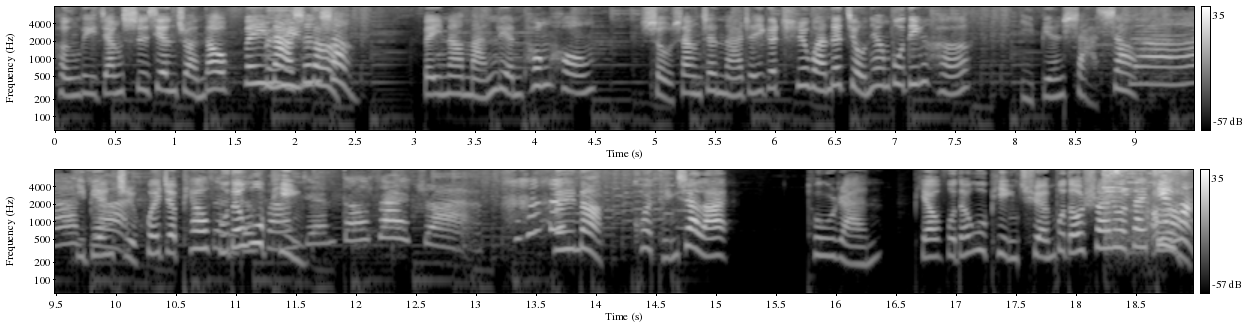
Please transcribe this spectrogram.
亨利将视线转到菲娜身上，菲娜满脸通红。手上正拿着一个吃完的酒酿布丁盒，一边傻笑，一边指挥着漂浮的物品。都在转。菲娜，快停下来！突然，漂浮的物品全部都摔落在地上。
